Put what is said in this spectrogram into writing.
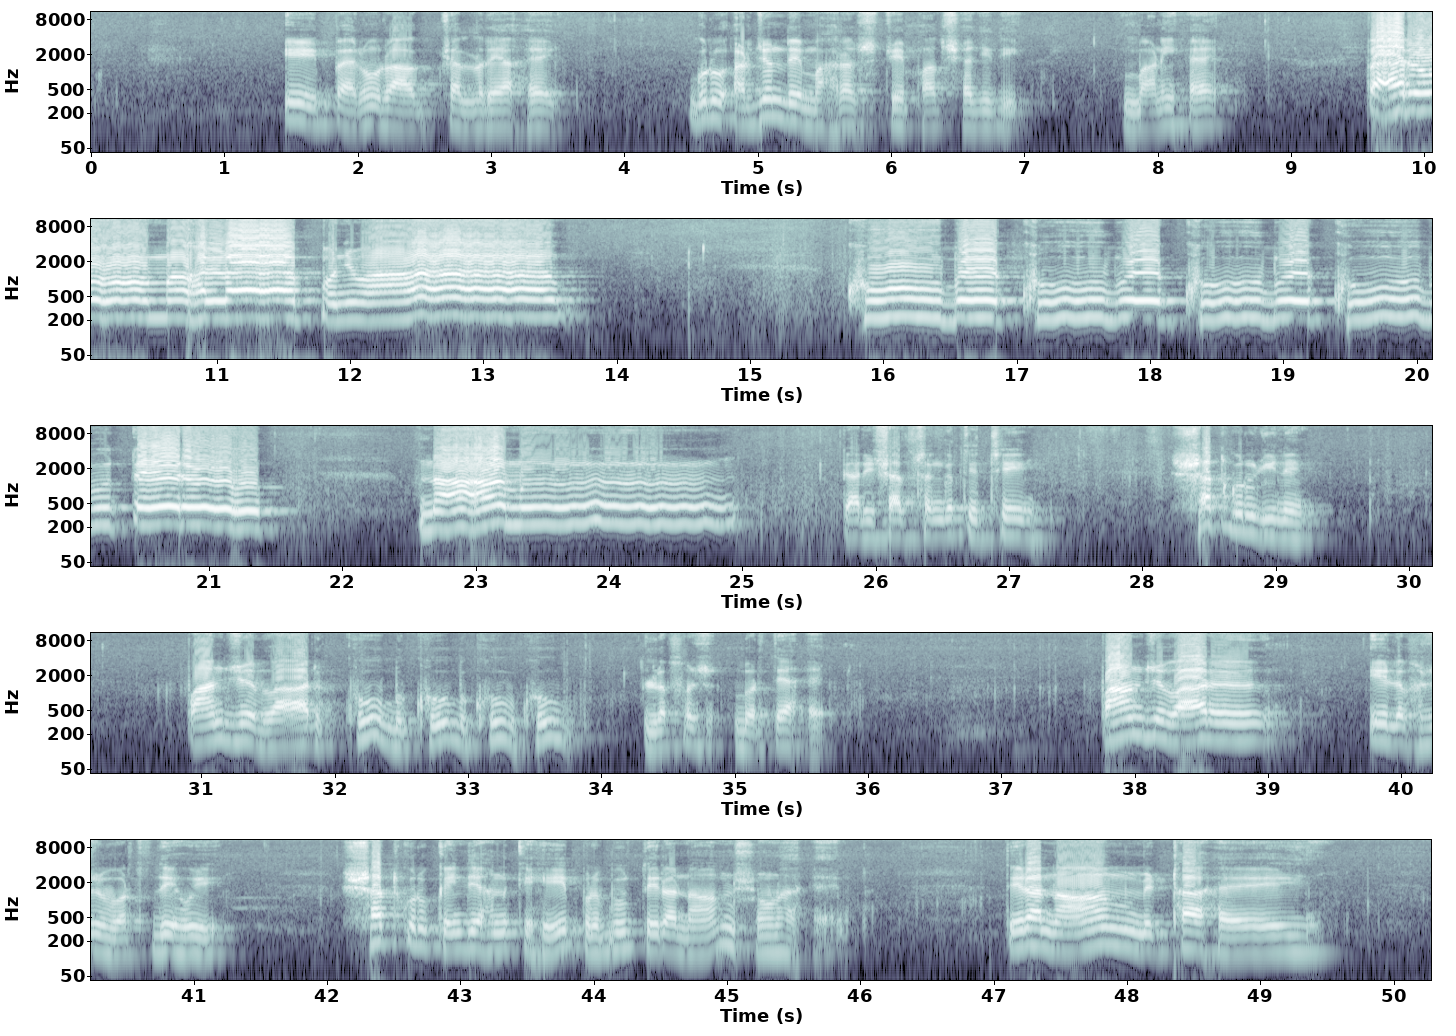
ਇਹ ਭੈਰੋਂ ਰਾਗ ਚੱਲ ਰਿਹਾ ਹੈ। ਗੁਰੂ ਅਰਜਨ ਦੇਵ ਮਹਾਰਾਜ ਸੱਚੇ ਪਾਤਸ਼ਾਹ ਜੀ ਦੀ ਬਾਣੀ ਹੈ। ਭੈਰੋ ਮਹਲਾ ਪੰਜਵਾ, ਖੂਬ ਖੂਬ ਖੂਬ ਖੂਬ ਤੇਰੋ ਨਾਮ। ਪਿਆਰੀ ਸਤ ਸੰਗਤ, ਇੱਥੇ ਸਤਿਗੁਰੂ ਜੀ ਨੇ ਪੰਜ ਵਾਰ ਖੂਬ ਖੂਬ ਖੂਬ ਖੂਬ ਲਫ਼ਜ਼ ਵਰਤਿਆ ਹੈ। ਪੰਜ ਵਾਰ ਇਹ ਲਫ਼ਜ਼ ਵਰਤਦੇ ਹੋਏ ਸਤਿਗੁਰੂ ਕਹਿੰਦੇ ਹਨ ਕਿ हे ਪ੍ਰਭੂ, ਤੇਰਾ ਨਾਮ ਸੋਹਣਾ ਹੈ। ਤੇਰਾ ਨਾਮ ਮਿੱਠਾ ਹੈ।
